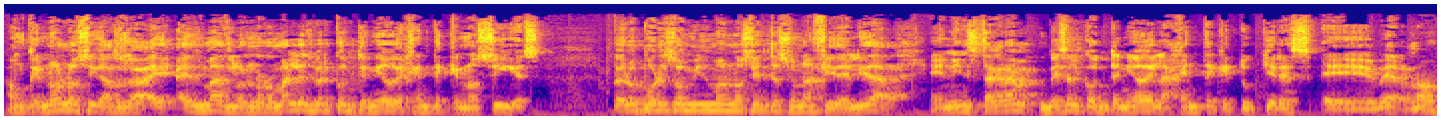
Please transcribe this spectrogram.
aunque no lo sigas. O sea, e, es más, lo normal es ver contenido de gente que no sigues. Pero por eso mismo no sientes una fidelidad. En Instagram ves el contenido de la gente que tú quieres eh, ver, ¿no?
